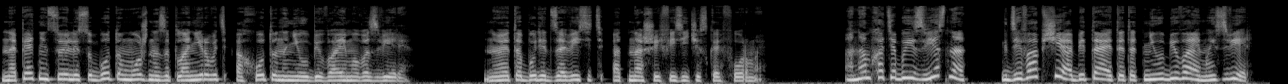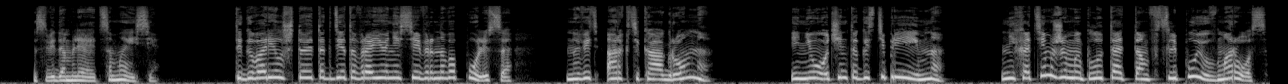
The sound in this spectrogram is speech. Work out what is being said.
на пятницу или субботу можно запланировать охоту на неубиваемого зверя. Но это будет зависеть от нашей физической формы. А нам хотя бы известно, где вообще обитает этот неубиваемый зверь? осведомляется Мэйси. Ты говорил, что это где-то в районе Северного полюса, но ведь Арктика огромна и не очень-то гостеприимна. Не хотим же мы плутать там вслепую в мороз.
